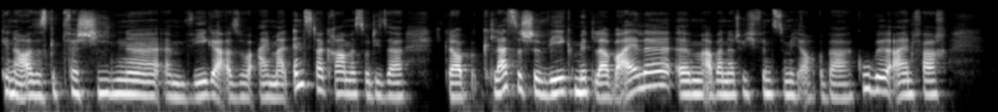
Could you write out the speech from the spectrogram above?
Genau, also es gibt verschiedene ähm, Wege. Also einmal Instagram ist so dieser, ich glaube, klassische Weg mittlerweile. Ähm, aber natürlich findest du mich auch über Google einfach.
